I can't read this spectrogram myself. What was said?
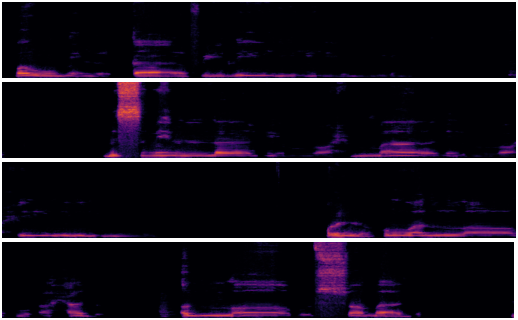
القوم الكافرين. بسم الله الرحمن الرحيم. قل هو الله أحد. الله الصمد.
